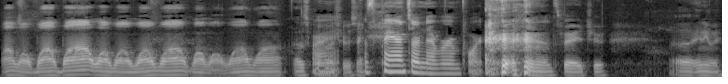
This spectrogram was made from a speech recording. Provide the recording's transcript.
Wah wah wah wah wah wah wah wah wah wah wah wah. That was pretty Right. much what she was saying. Because parents are never important. That's very true. Uh, anyway.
